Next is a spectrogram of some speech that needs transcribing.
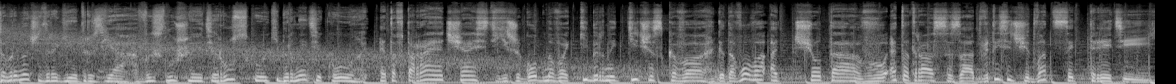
Доброй ночи, дорогие друзья! Вы слушаете «Русскую кибернетику». Это вторая часть ежегодного кибернетического годового отчета в этот раз за 2023.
